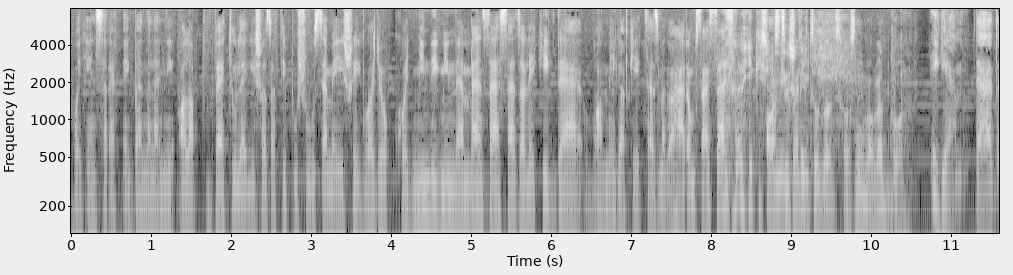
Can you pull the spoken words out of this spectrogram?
hogy én szeretnék benne lenni. Alapvetőleg is az a típusú személyiség vagyok, hogy mindig mindenben száz százalékig, de van még a 200 meg a 300 százalék is. Azt is ki így... tudod hozni magadból? Igen, tehát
